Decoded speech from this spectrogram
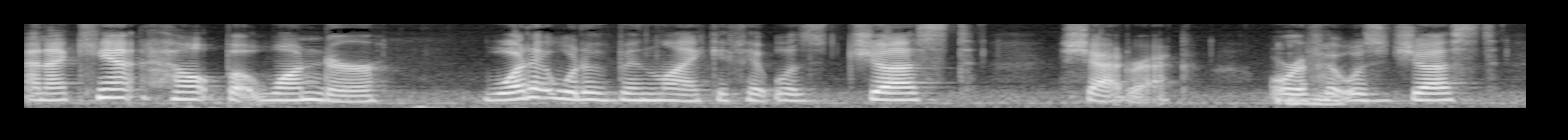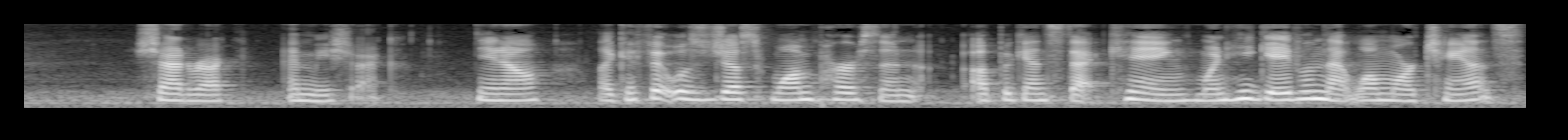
And I can't help but wonder what it would have been like if it was just Shadrach or mm-hmm. if it was just Shadrach and Meshach. You know, like if it was just one person up against that king, when he gave him that one more chance,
